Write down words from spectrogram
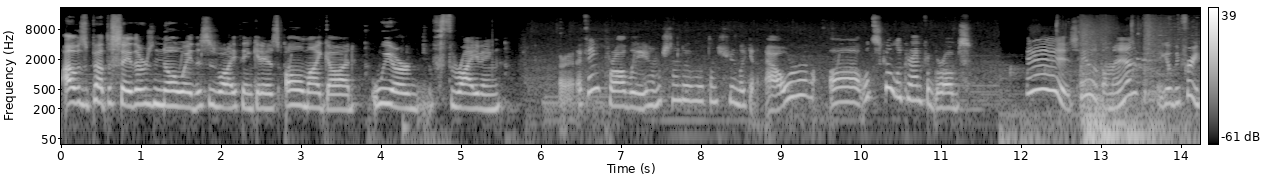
I was about to say there's no way this is what I think it is. Oh my god. We are thriving. Alright, I think probably how much time do I have left on stream? Like an hour? Uh let's go look around for grubs. It is! Hey little man. You'll be free.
